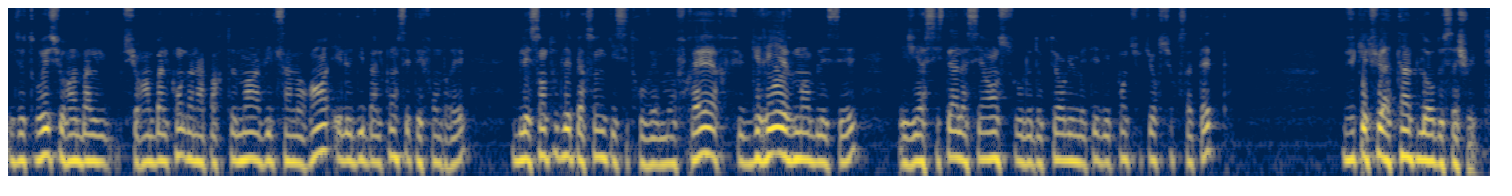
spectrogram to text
il se trouvait sur un, balcon d'un appartement à Ville-Saint-Laurent et le dit balcon s'est effondré, blessant toutes les personnes qui s'y trouvaient. Mon frère fut grièvement blessé et j'ai assisté à la séance où le docteur lui mettait des points de suture sur sa tête, vu qu'elle fut atteinte lors de sa chute.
